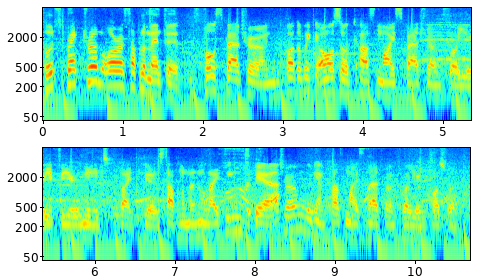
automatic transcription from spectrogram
full spectrum or supplemental? Full spectrum, but we can also customize spectrum for you if you need like uh, supplemental lighting Yeah. spectrum. We can customize spectrum for you for sure.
